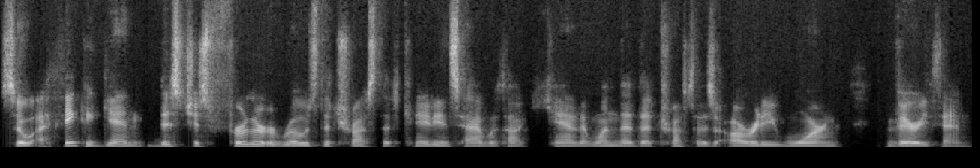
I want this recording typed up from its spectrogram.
So I think again, this just further erodes the trust that Canadians have with Hockey Canada, one that that trust has already worn very thin.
